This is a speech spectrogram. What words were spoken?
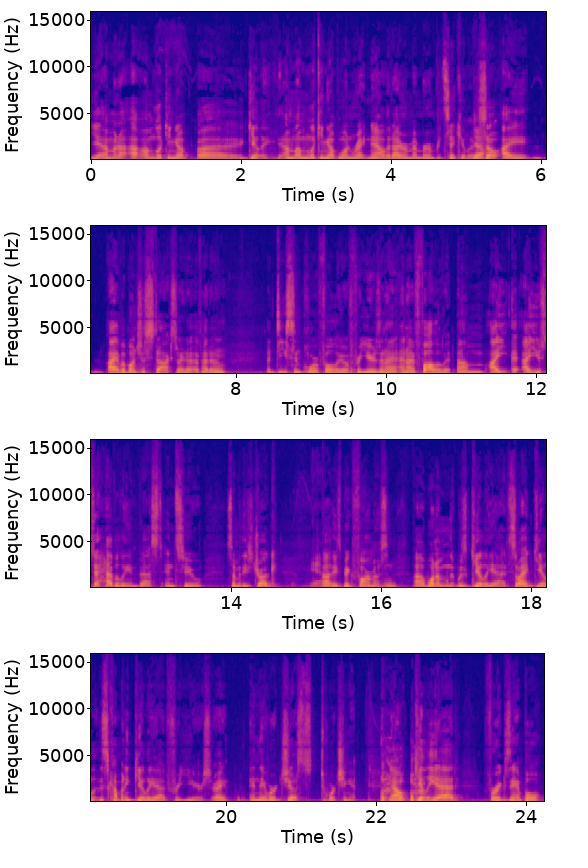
Yeah, I'm gonna. I- I'm looking up. Uh, Gil- I'm, I'm looking up one right now that I remember in particular. Yeah. So I, I have a bunch of stocks. Right, I've had a, a decent portfolio for years, and I and I follow it. Um, I I used to heavily invest into some of these drug. Yeah. Uh, these big pharmas. Uh, one of them was Gilead. So I had Gil- this company Gilead for years, right? And they were just torching it. Now Gilead, for example,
